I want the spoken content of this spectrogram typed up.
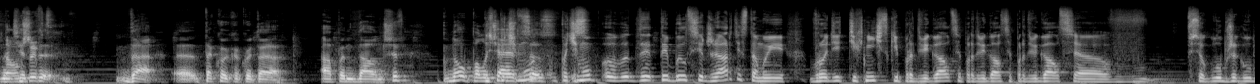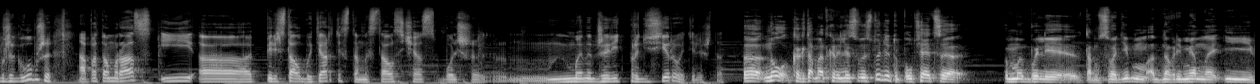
дауншифт? э, Да, э, такой какой-то up and down shift. Ну, получается... Почему, почему э, ты, ты был CG-артистом и вроде технически продвигался, продвигался, продвигался в все глубже, глубже, глубже, а потом раз и э, перестал быть артистом и стал сейчас больше менеджерить, продюсировать или что? Э, ну, когда мы открыли свою студию, то, получается, мы были там с Вадимом одновременно и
